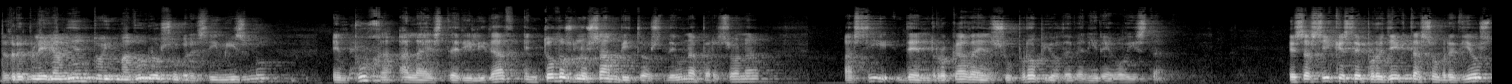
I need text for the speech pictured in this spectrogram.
El replegamiento inmaduro sobre sí mismo empuja a la esterilidad en todos los ámbitos de una persona así de enrocada en su propio devenir egoísta. Es así que se proyecta sobre Dios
